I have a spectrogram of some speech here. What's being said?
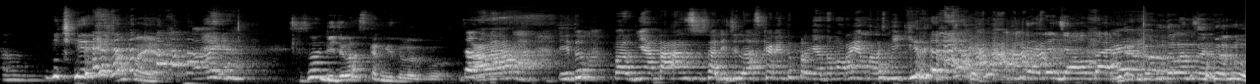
Apa ya? Apa ya? Susah dijelaskan gitu loh, Bu. Ah, itu pernyataan susah dijelaskan itu pernyataan orang yang malas mikir. Tidak ada jawaban. Dan kebetulan saya baru.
